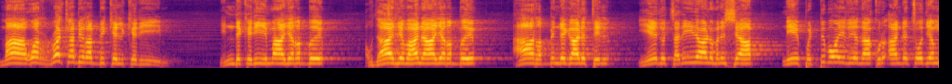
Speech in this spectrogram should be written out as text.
മാ ഗർറക ബിറബ്ബിക്കൽ കരീം. നിന്റെ കരീമായ റബ്ബ് ഔദാര്യവാനായ റബ്ബ് ആ റബ്ബിന്റെ കാര്യത്തിൽ ഏതു ചതിയിലാണ് മനുഷ്യ നീ പെട്ടുപോയത് എന്ന ഖുർആന്റെ ചോദ്യം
